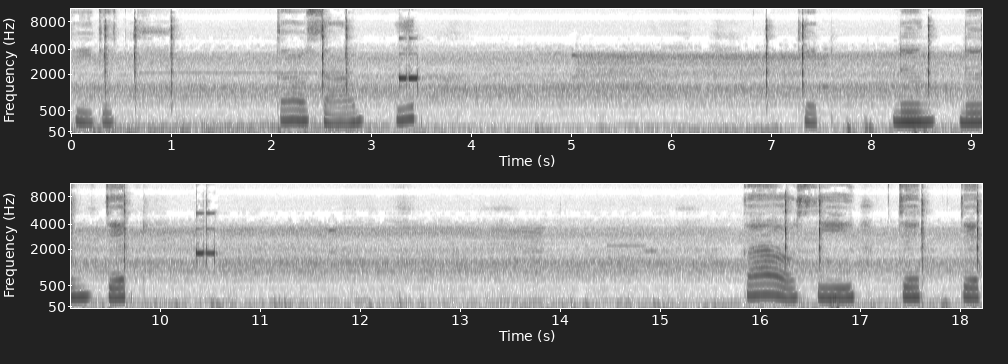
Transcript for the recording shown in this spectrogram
สี่เจ็ดเก้าสามปึ๊บเจ็ดหนึ่งหนึ่งเจ็ดเก้าสี่เจ็ด เจ็ด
